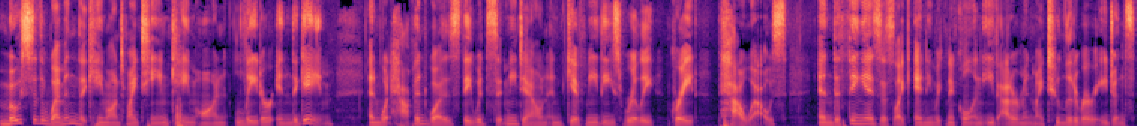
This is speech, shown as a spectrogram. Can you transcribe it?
Most of the women that came onto my team came on later in the game. And what happened was they would sit me down and give me these really great powwows. And the thing is, is like Andy McNicol and Eve Attermann, my two literary agents,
